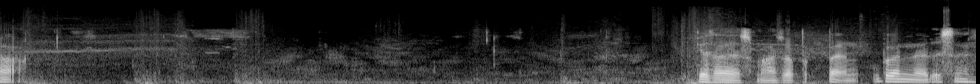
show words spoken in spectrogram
Oh. Guess I just might as well button, button notice in.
